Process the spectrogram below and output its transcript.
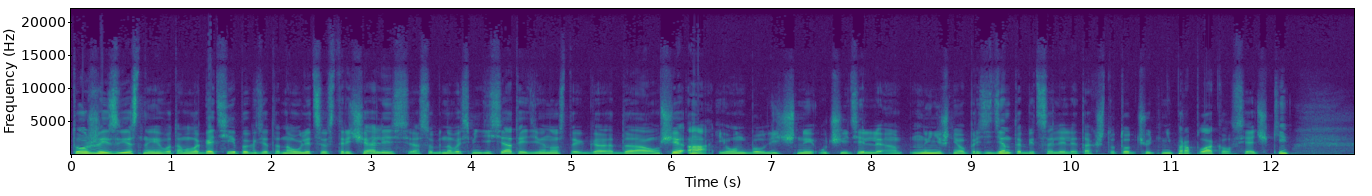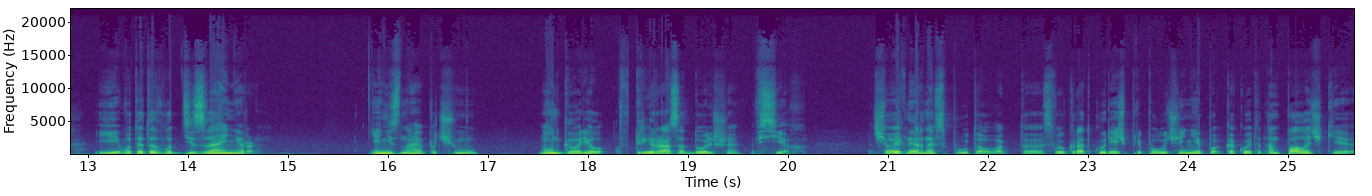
Тоже известные его там логотипы, где-то на улице встречались, особенно 80-е, 90-е годы. Вообще, а, и он был личный учитель э, нынешнего президента Бицалеля, так что тот чуть не проплакал все очки. И вот этот вот дизайнер, я не знаю почему, но он говорил в три раза дольше всех. Человек, наверное, спутал вот э, свою краткую речь при получении какой-то там палочки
